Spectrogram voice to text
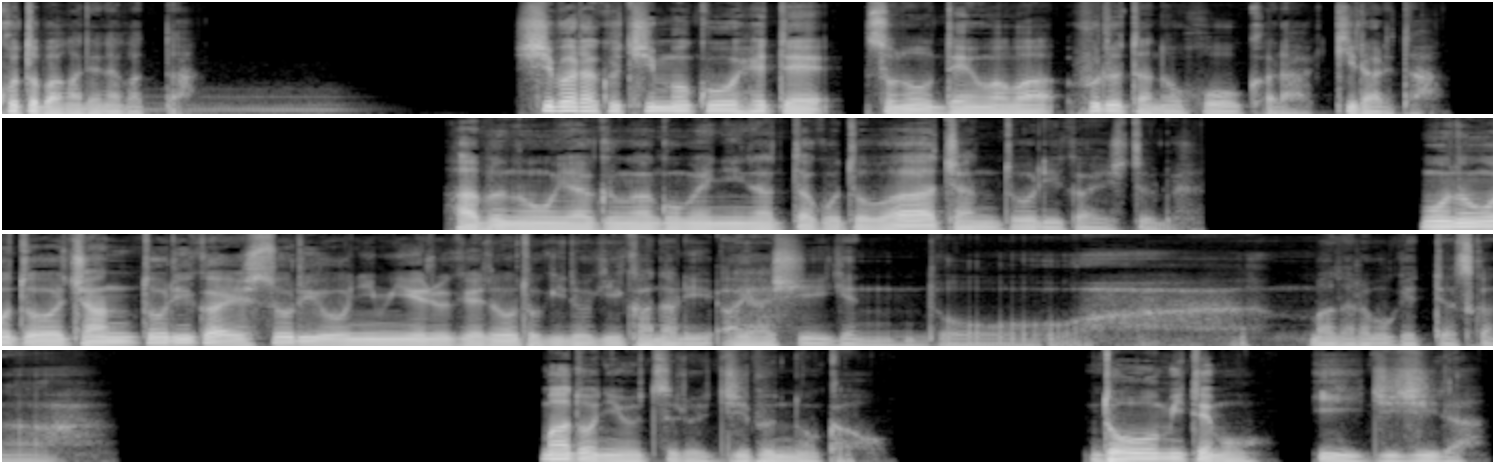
言葉が出なかったしばらく沈黙を経てその電話は古田の方から切られたハブのお役がごめんになったことはちゃんと理解しとる物事をちゃんと理解しとるように見えるけど時々かなり怪しい言動まだらぼけってやつかな。窓に映る自分の顔。どう見てもいいじじいだ。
